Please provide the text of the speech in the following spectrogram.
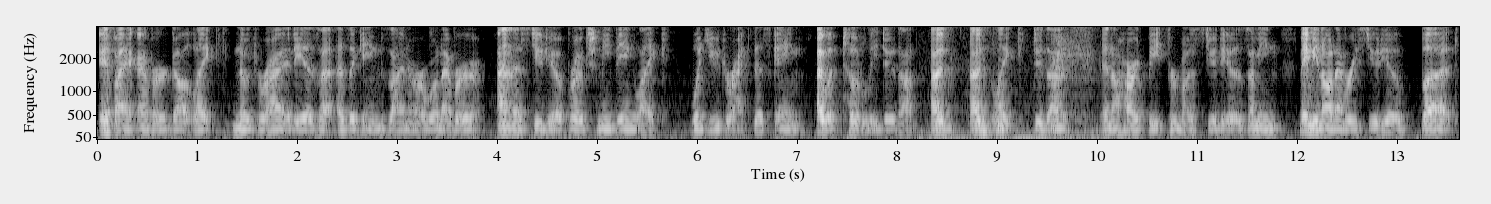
if I ever got like notoriety as a as a game designer or whatever, and a studio approached me being like. Would you direct this game? I would totally do that. I'd, I'd like do that in a heartbeat for most studios. I mean, maybe not every studio, but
